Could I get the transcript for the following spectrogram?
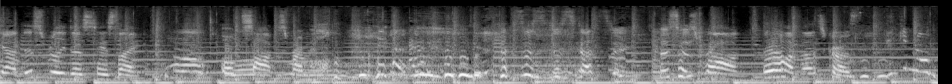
it's stinky socks. Yeah, this really does taste like old socks from This is disgusting. This is wrong. Oh, that's gross. You can know the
